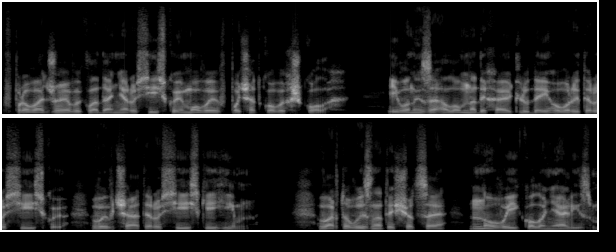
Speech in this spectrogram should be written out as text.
впроваджує викладання російської мови в початкових школах, і вони загалом надихають людей говорити російською, вивчати російський гімн. Варто визнати, що це новий колоніалізм.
